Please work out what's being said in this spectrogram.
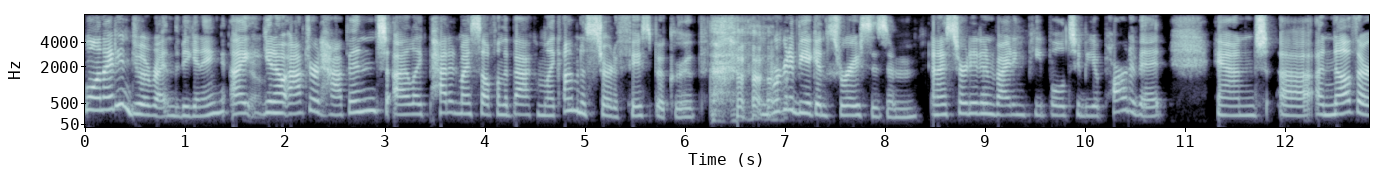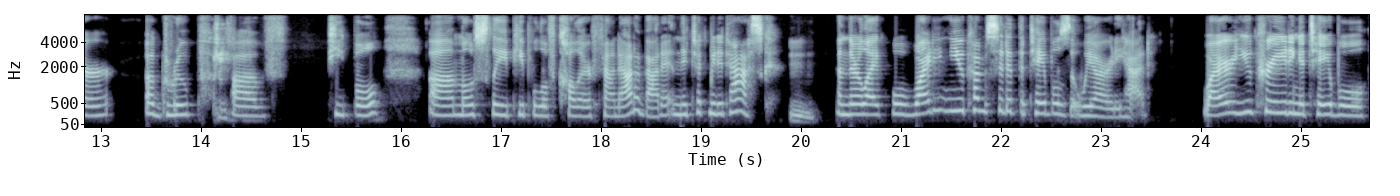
Well, and I didn't do it right in the beginning. I, Yeah. you know, after it happened, I like patted myself on the back. I'm like, I'm going to start a Facebook group. and we're going to be against racism. And I started inviting people to be a part of it. And uh, another a group of people, uh, mostly people of color, found out about it and they took me to task. Mm. And they're like, well, why didn't you come sit at the tables that we already had? Why are you creating a table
